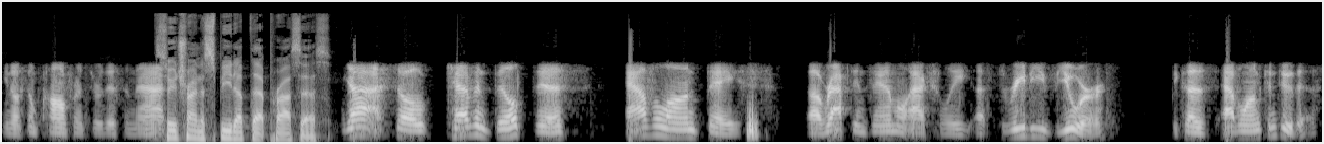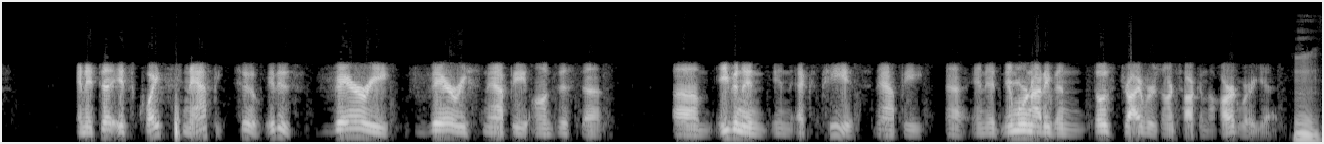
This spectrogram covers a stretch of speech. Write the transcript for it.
you know, some conference or this and that. So you're trying to speed up that process. Yeah, so Kevin built this Avalon based, uh, wrapped in XAML actually, a 3D viewer because Avalon can do this. And it, it's quite snappy too. It is very, very snappy on Vista. Um, even in, in XP, it's snappy. Uh, and, it, and we're not even, those drivers aren't talking the hardware yet. Hmm.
